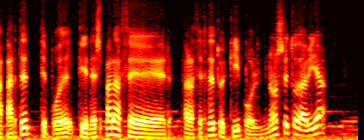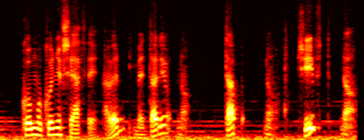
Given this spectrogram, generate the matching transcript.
aparte, te puede, tienes para hacer, para hacerte tu equipo. No sé todavía cómo coño se hace. A ver, inventario, no. Tab, no. Shift, no.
